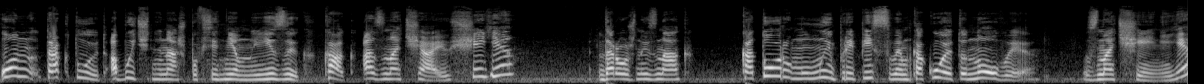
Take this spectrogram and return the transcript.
Он трактует обычный наш повседневный язык как означающее дорожный знак, которому мы приписываем какое-то новое значение,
